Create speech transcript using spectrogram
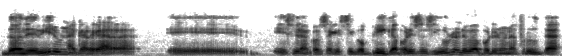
donde viene una cargada eh, es una cosa que se complica. Por eso si uno le va a poner una fruta,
